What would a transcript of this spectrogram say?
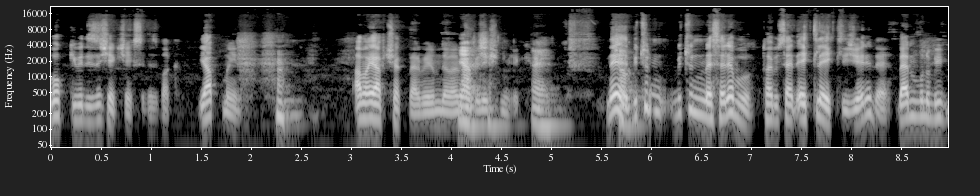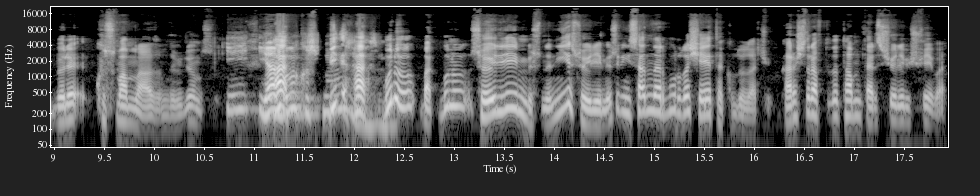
Bok gibi dizi çekeceksiniz bak. Yapmayın. Ama yapacaklar benim demem Yapacak. birleşmeyecek. Evet. Ne Çok. bütün bütün mesele bu. Tabii sen ekle ekleyeceğini de. Ben bunu bir böyle kusmam lazımdı biliyor musun? İyi- Ya Ha, bunu Bir kusmamız de, ha, bunu bak bunu söyleyemiyorsun da niye söyleyemiyorsun? İnsanlar burada şeye takılıyorlar çünkü. Karşı tarafta da tam tersi şöyle bir şey var.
